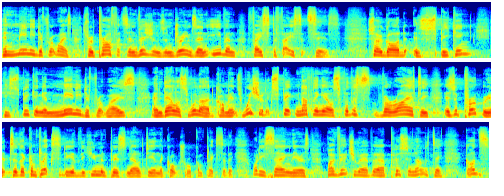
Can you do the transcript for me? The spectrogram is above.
in many different ways, through prophets and visions and dreams, and even face to face, it says. So God is speaking. He's speaking in many different ways. And Dallas Willard comments, We should expect nothing else, for this variety is appropriate to the complexity of the human personality and the cultural complexity. What he's saying there is, by virtue of our personality, God's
